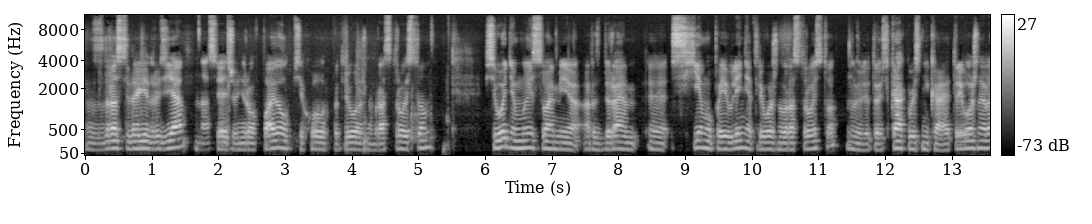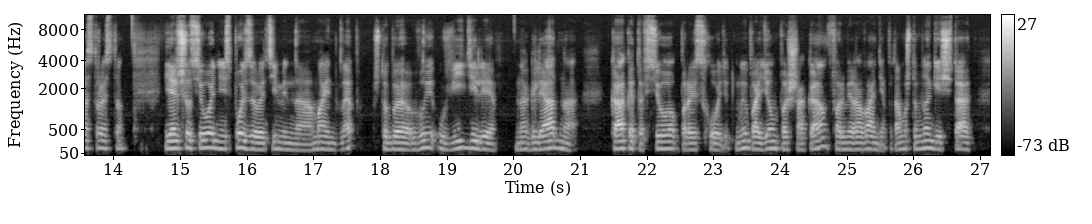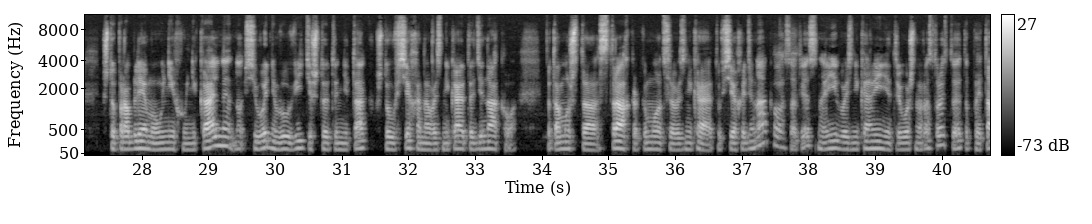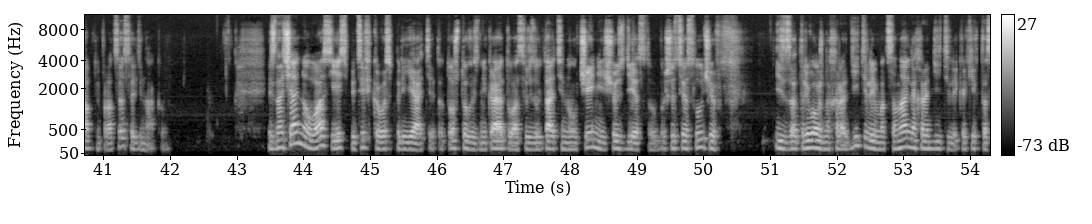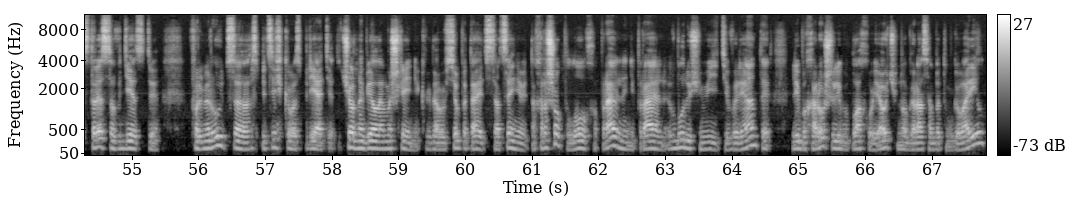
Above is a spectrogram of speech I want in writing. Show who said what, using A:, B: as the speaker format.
A: Здравствуйте, дорогие друзья! На связи Живниров Павел, психолог по тревожным расстройствам. Сегодня мы с вами разбираем э, схему появления тревожного расстройства, ну или то есть как возникает тревожное расстройство. Я решил сегодня использовать именно Mind Map, чтобы вы увидели наглядно, как это все происходит. Мы пойдем по шагам формирования, потому что многие считают, что проблема у них уникальна, но сегодня вы увидите, что это не так, что у всех она возникает одинаково. Потому что страх как эмоция возникает у всех одинаково, соответственно, и возникновение тревожного расстройства – это поэтапный процесс одинаковый. Изначально у вас есть специфика восприятия. Это то, что возникает у вас в результате научения еще с детства. В большинстве случаев из-за тревожных родителей, эмоциональных родителей, каких-то стрессов в детстве формируется специфика восприятия. Это черно-белое мышление, когда вы все пытаетесь оценивать на хорошо, плохо, правильно, неправильно. В будущем видите варианты, либо хороший, либо плохой. Я очень много раз об этом говорил.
